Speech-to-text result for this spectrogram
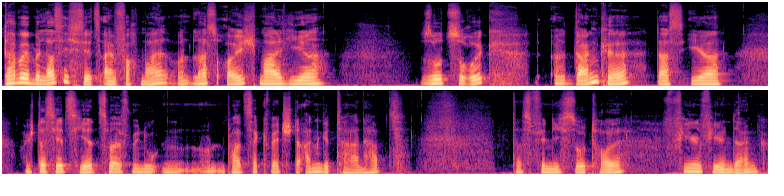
Dabei belasse ich es jetzt einfach mal und lasse euch mal hier so zurück. Äh, danke, dass ihr euch das jetzt hier zwölf Minuten und ein paar zerquetschte angetan habt. Das finde ich so toll. Vielen, vielen Dank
